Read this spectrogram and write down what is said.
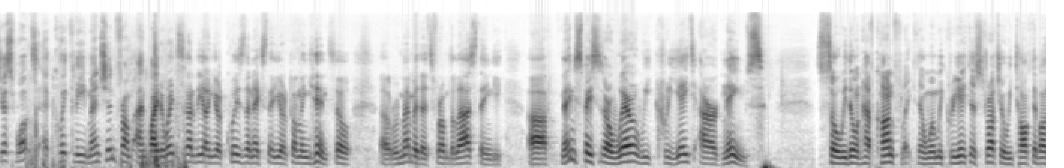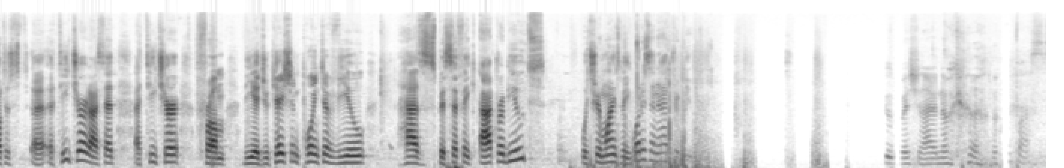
just what uh, quickly mentioned from, and by the way, it's going to be on your quiz the next day you're coming in. So uh, remember that's from the last thingy. Uh, namespaces are where we create our names so we don't have conflict. And when we create this structure, we talked about a, a teacher, and I said a teacher from the education point of view has specific attributes, which reminds me, what is an attribute? Good question. I don't know. Pass.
